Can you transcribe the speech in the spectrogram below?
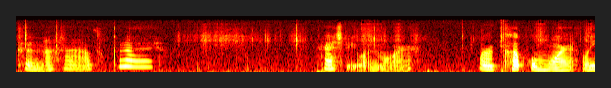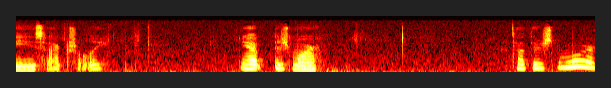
Couldn't have, could I? There has to be one more. Or a couple more at least, actually. Yep, there's more. Thought there's no more.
